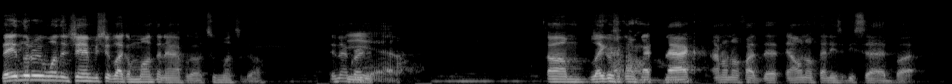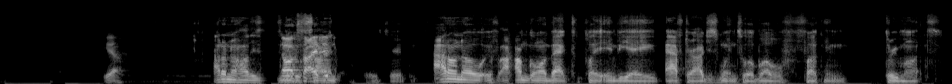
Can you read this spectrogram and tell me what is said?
They literally won the championship like a month and a half ago, two months ago. Isn't that crazy? yeah. Um, Lakers are going back back. I don't know if I, that, I don't know if that needs to be said, but yeah. I don't know how these Y'all excited? signed. I don't know if I'm going back to play NBA after I just went into a bubble for fucking three months.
